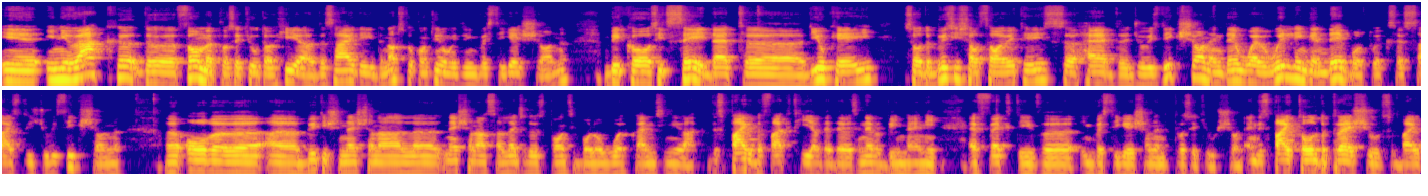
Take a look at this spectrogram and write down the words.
in Iraq, the former prosecutor here decided not to continue with the investigation because it said that the UK so the British authorities uh, had jurisdiction and they were willing and able to exercise this jurisdiction uh, Uh, over uh, uh, British national uh, nationals alleged responsible of war crimes in Iraq, despite the fact here that there has never been any effective uh, investigation and prosecution, and despite all the pressures by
